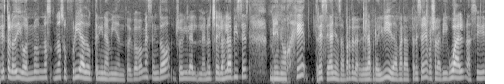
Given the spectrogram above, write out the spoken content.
esto lo digo, no, no, sufría adoctrinamiento. Mi papá me sentó, yo vi la, noche de los lápices, me enojé, 13 años, aparte era prohibida para 13 años, pero yo la vi igual, así.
